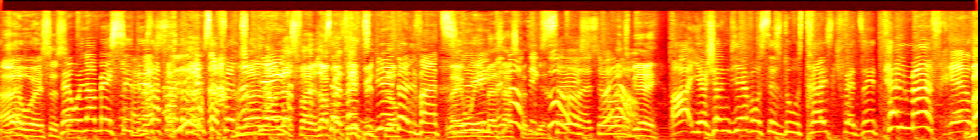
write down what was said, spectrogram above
Ah, ouais, c'est ça. Ben oui, non, mais c'est des Merci. affaires de même, ça fait du Non, bien. non, laisse faire. J'en ça pèterai fait plus du de bien plomb. de le ventiler. Ben oui, mais Mais ça non, se fait du bien. ça. fait du bien. Ah, il y a Geneviève au 6-12-13 qui fait dire tellement, Fred. Bah!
